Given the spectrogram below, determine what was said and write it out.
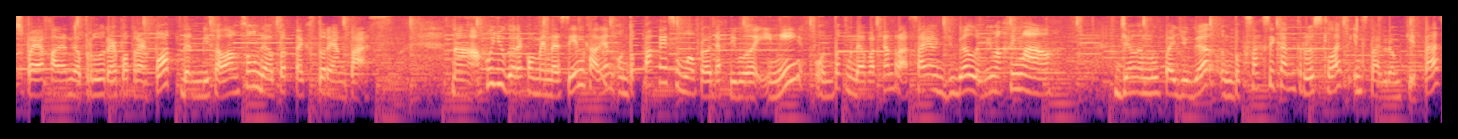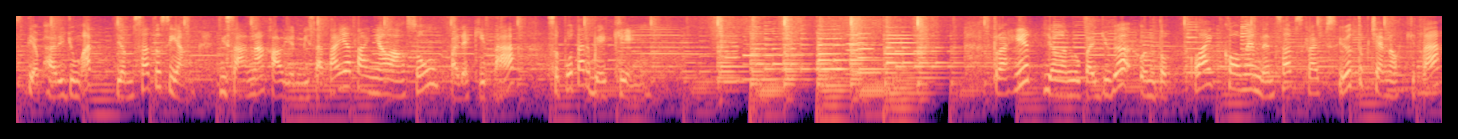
supaya kalian nggak perlu repot-repot dan bisa langsung dapet tekstur yang pas. Nah, aku juga rekomendasiin kalian untuk pakai semua produk di bawah ini untuk mendapatkan rasa yang juga lebih maksimal. Jangan lupa juga untuk saksikan terus live Instagram kita setiap hari Jumat jam 1 siang. Di sana kalian bisa tanya-tanya langsung pada kita seputar baking. Terakhir, jangan lupa juga untuk like, comment, dan subscribe YouTube channel kita.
